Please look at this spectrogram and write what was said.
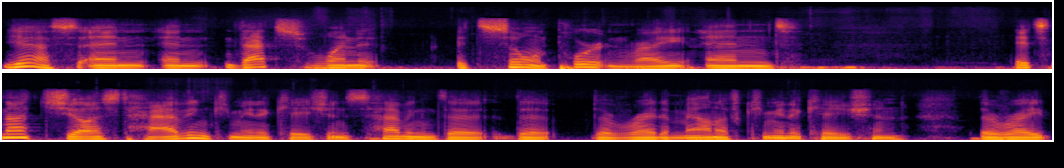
Yes, and and that's when it, it's so important, right? And it's not just having communications, having the, the, the right amount of communication, the right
